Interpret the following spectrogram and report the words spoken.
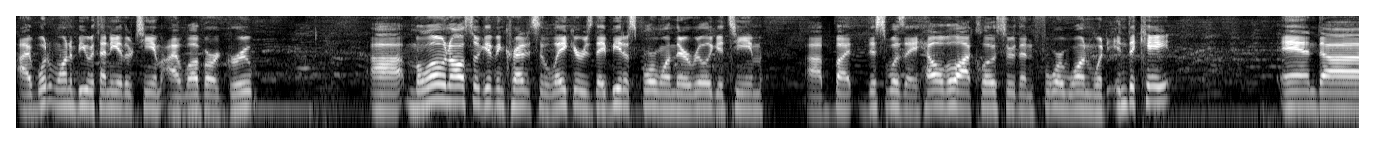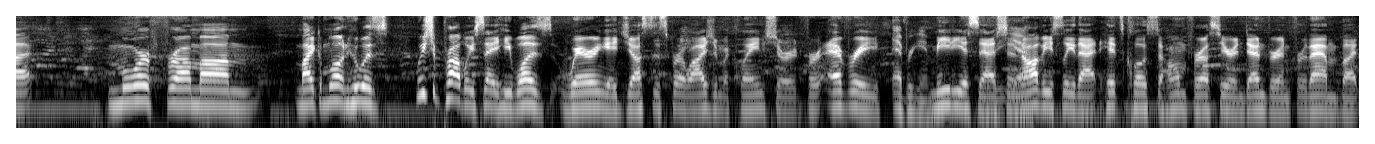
I wouldn't want to be with any other team. I love our group. Uh, Malone also giving credit to the Lakers. They beat us 4 1. They're a really good team. Uh, but this was a hell of a lot closer than 4 1 would indicate. And uh, more from um, Michael Malone, who was, we should probably say, he was wearing a Justice for Elijah McClain shirt for every Every game. media session. And yeah. obviously, that hits close to home for us here in Denver and for them. But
